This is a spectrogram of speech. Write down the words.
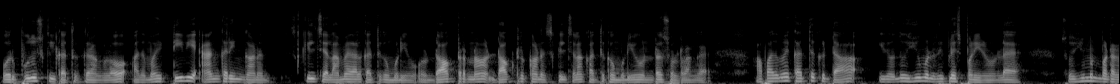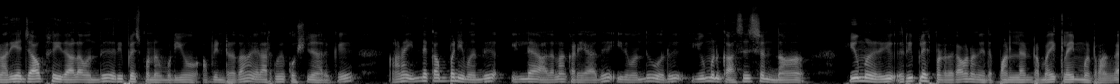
ஒரு புது ஸ்கில் கற்றுக்குறாங்களோ அது மாதிரி டிவி ஆங்கரிங்கான ஸ்கில்ஸ் எல்லாமே அதால் கற்றுக்க முடியும். ஒரு டாக்டர்னால் டாக்டருக்கான ஸ்கில்ஸ் எல்லாம் கற்றுக்க முடியும்ன்ற சொல்கிறாங்க அப்போ அது மாதிரி கற்றுக்கிட்டா இது வந்து ஹியூமன் ரீப்ளேஸ் பண்ணிடும்ல. ஸோ ஹியூமன் பண்ணுற நிறைய ஜாப்ஸை இதால் வந்து ரீப்ளேஸ் பண்ண முடியும் அப்படின்றதான் எல்லாருக்குமே கொஷினாக இருக்குது ஆனால் இந்த கம்பெனி வந்து இல்லை அதெல்லாம் கிடையாது. இது வந்து ஒரு ஹியூமனுக்கு அசிஸ்டன்ட் தான். ஹியூமன் ரீ ரீப்ளேஸ் பண்ணுறதுக்காக நாங்கள் இதை பண்ணலன்ற மாதிரி கிளைம் பண்ணுறாங்க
